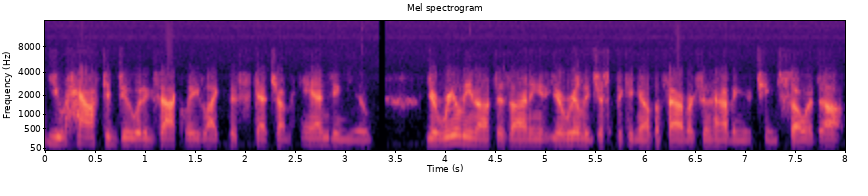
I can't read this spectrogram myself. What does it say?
you have to do it exactly like this sketch I'm handing you. You're really not designing it. You're really just picking out the fabrics and having your team sew it up.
